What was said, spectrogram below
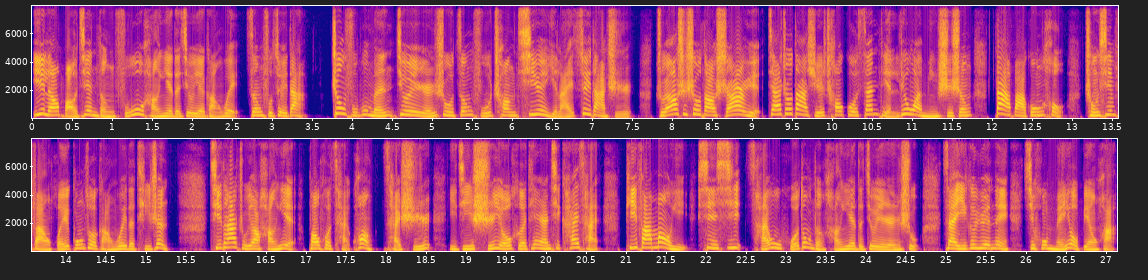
医疗保健等服务行业的就业岗位增幅最大。政府部门就业人数增幅创七月以来最大值，主要是受到十二月加州大学超过三点六万名师生大罢工后重新返回工作岗位的提振。其他主要行业包括采矿、采石以及石油和天然气开采、批发贸易、信息、财务活动等行业的就业人数，在一个月内几乎没有变化。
